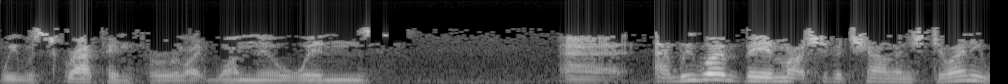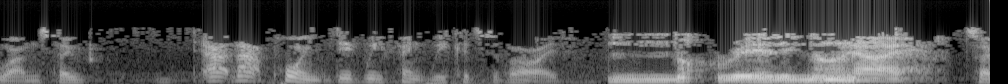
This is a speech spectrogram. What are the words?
We were scrapping for like one 0 wins, uh, and we weren't being much of a challenge to anyone. So, at that point, did we think we could survive? Not really, no. No. So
